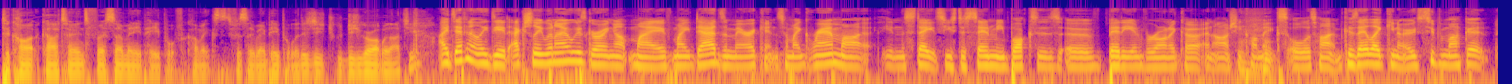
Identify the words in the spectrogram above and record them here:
to car- cartoons for so many people for comics for so many people did you did you grow up with Archie I definitely did. Actually, when I was growing up, my my dad's American, so my grandma in the states used to send me boxes of Betty and Veronica and Archie comics all the time because they like you know supermarket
